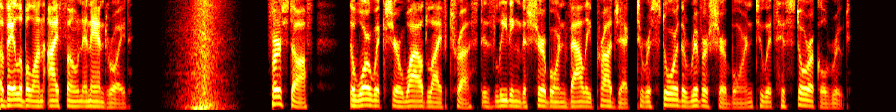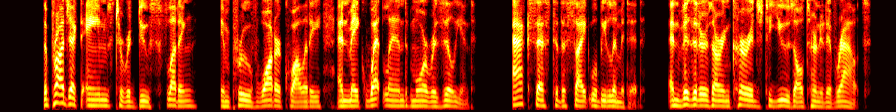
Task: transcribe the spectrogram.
available on iPhone and Android. First off, the Warwickshire Wildlife Trust is leading the Sherbourne Valley project to restore the River Sherbourne to its historical route. The project aims to reduce flooding, improve water quality, and make wetland more resilient. Access to the site will be limited, and visitors are encouraged to use alternative routes.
